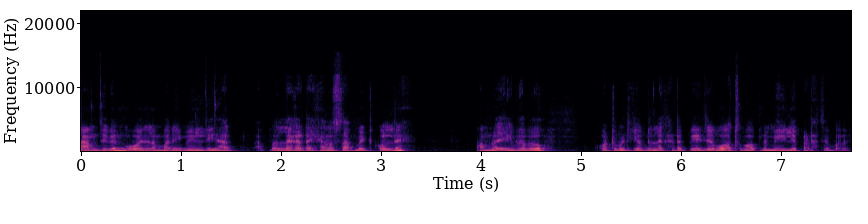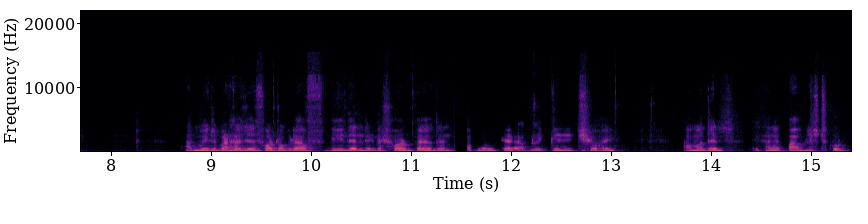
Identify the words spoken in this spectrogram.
নাম দিবেন মোবাইল নাম্বার ইমেল দিয়ে আপনার লেখাটা এখানে সাবমিট করলে আমরা এইভাবেও অটোমেটিক আপনার লেখাটা পেয়ে যাব, অথবা আপনি মেইলে পাঠাতে পারেন। আর মেইলে পাঠালে যদি ফটোগ্রাফ দিয়ে দেন, একটা শর্ট বায়ো দেন, আমরা ওইটা আপনার ক্রেডিট সহ আমাদের এখানে পাবলিশ করব।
